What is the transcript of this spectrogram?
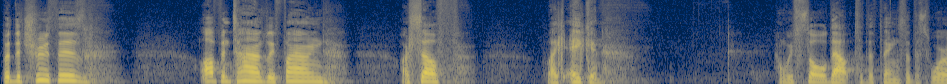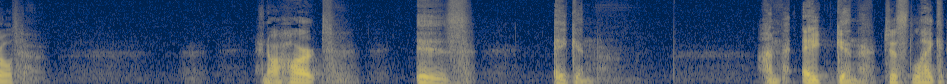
But the truth is, oftentimes we find ourselves like Achan, and we've sold out to the things of this world. And our heart is aching. I'm aching, just like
